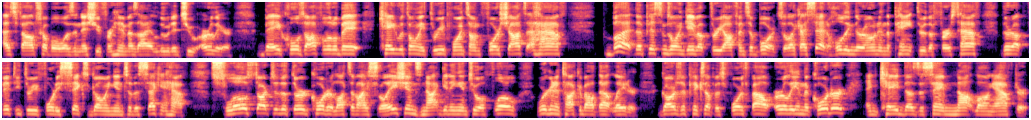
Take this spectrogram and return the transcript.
as foul trouble was an issue for him, as I alluded to earlier. Bey cools off a little bit. Cade with only three points on four shots at half. But the Pistons only gave up three offensive boards. So, like I said, holding their own in the paint through the first half, they're up 53 46 going into the second half. Slow start to the third quarter, lots of isolations, not getting into a flow. We're going to talk about that later. Garza picks up his fourth foul early in the quarter, and Cade does the same not long after.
